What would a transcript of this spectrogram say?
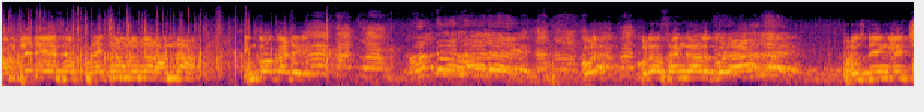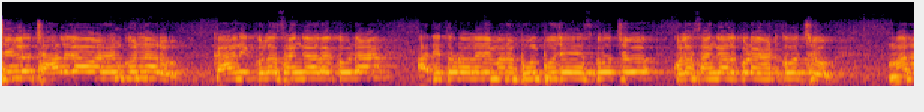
కంప్లీట్ చేసే ప్రయత్నంలో ఉన్నారు అన్న. ఇంకొకటి. కుల కుల సంఘాలు కూడా ప్రొసీడింగ్లు ఇచ్చిండ్లు చాలు కావాలని అనుకున్నారు కానీ కుల సంఘాలకు కూడా అతి త్వరలోనే మనం భూమి పూజ చేసుకోవచ్చు కుల సంఘాలు కూడా కట్టుకోవచ్చు. మన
